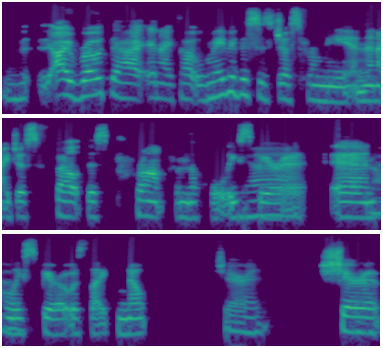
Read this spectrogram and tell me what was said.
th- I wrote that and I thought, well, maybe this is just for me. And then I just felt this prompt from the Holy yeah. Spirit. And yeah. Holy Spirit was like, nope. Share it. Share it.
